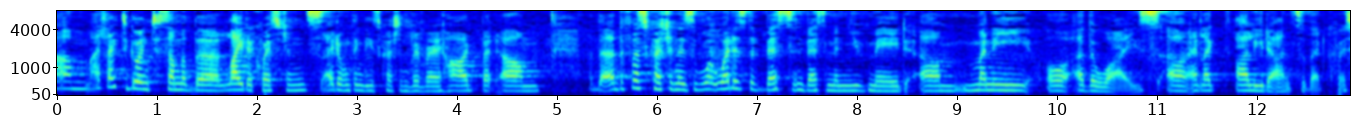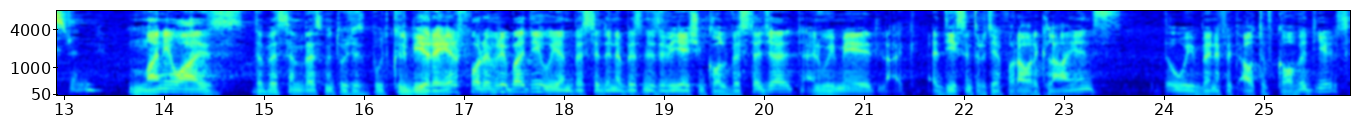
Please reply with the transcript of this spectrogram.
Um, I'd like to go into some of the lighter questions. I don't think these questions were very hard, but um, the, the, first question is, what, what is the best investment you've made, um, money or otherwise? Uh, I'd like Ali to answer that question. Money-wise, the best investment, which is, could be rare for everybody, we invested in a business aviation called VistaJet, and we made like a decent return for our clients. We benefit out of COVID years.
